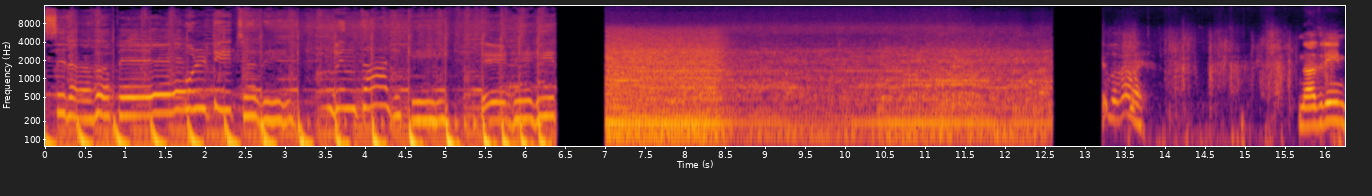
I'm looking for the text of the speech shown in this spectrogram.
इस राह पे उल्टी चले बिन ताल की टेढ़े ही नाजरीन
